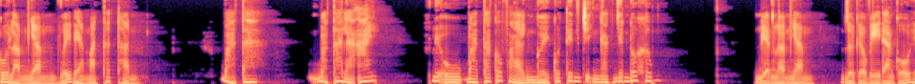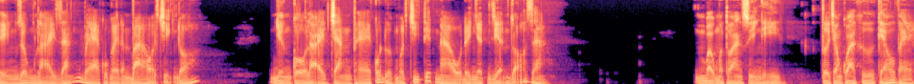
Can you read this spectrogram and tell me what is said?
Cô lầm nhầm với vẻ mặt thất thần Bà ta Bà ta là ai Liệu bà ta có phải người có tên Trịnh Ngạc Nhân đó không Miệng lầm nhầm Rồi Kiều Vi đang cố hình dung lại dáng vẻ của người đàn bà họ Trịnh đó nhưng cô lại chẳng thể có được một chi tiết nào để nhận diện rõ ràng. Bỗng một thoáng suy nghĩ từ trong quá khứ kéo về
